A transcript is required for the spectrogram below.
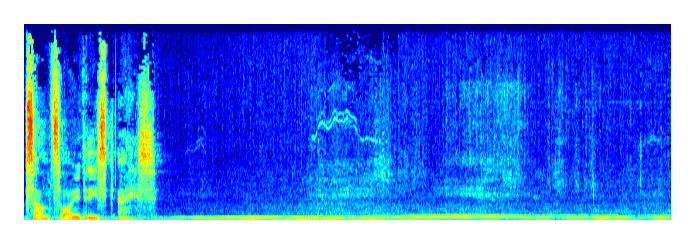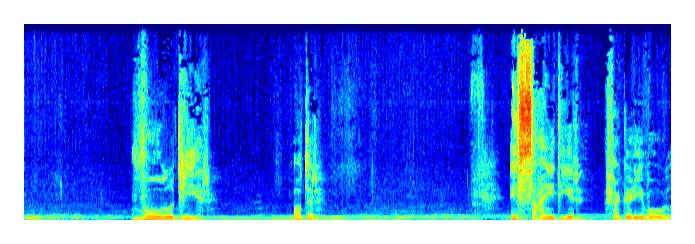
Psalm 32, 1. Wohl dir oder es sei dir vögeli wohl.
